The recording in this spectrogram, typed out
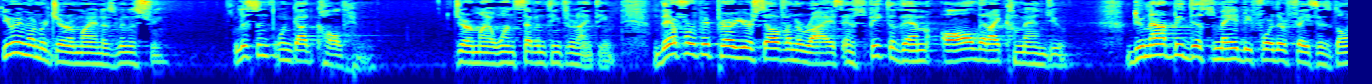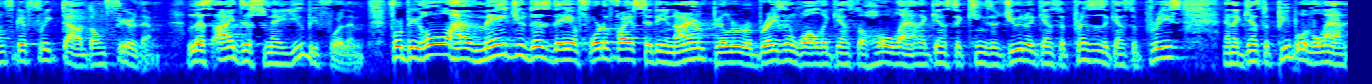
You remember Jeremiah and his ministry? Listen when God called him. Jeremiah 1 17 through 19. Therefore prepare yourself and arise and speak to them all that I command you. Do not be dismayed before their faces. Don't get freaked out. Don't fear them, lest I dismay you before them. For behold, I have made you this day a fortified city, an iron pillar, a brazen wall against the whole land, against the kings of Judah, against the princes, against the priests, and against the people of the land.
